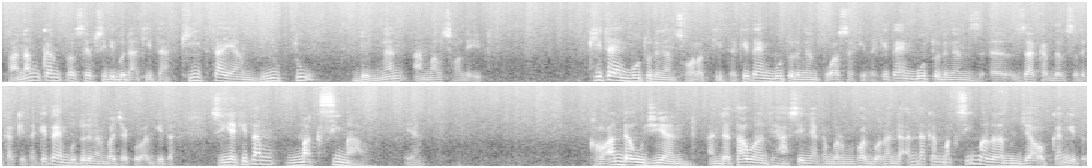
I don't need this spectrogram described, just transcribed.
tanamkan persepsi di benak kita, kita yang butuh dengan amal soleh itu. Kita yang butuh dengan sholat kita, kita yang butuh dengan puasa kita, kita yang butuh dengan uh, zakat dan sedekah kita, kita yang butuh dengan baca Quran kita. Sehingga kita maksimal. Ya. Kalau Anda ujian, Anda tahu nanti hasilnya akan bermanfaat buat Anda, Anda akan maksimal dalam menjawabkan gitu.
